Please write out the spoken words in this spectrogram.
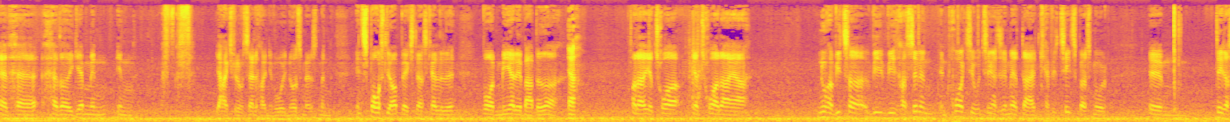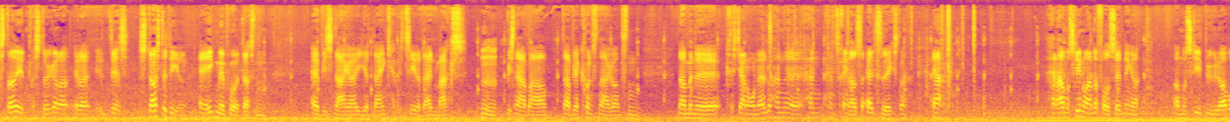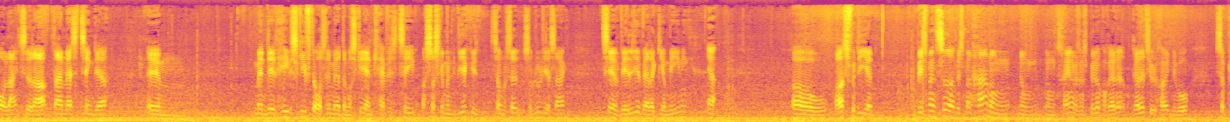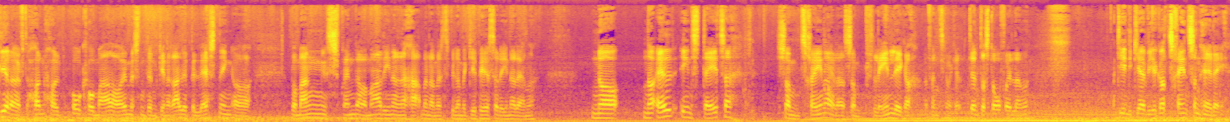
at have, have været igennem en, en jeg har ikke spillet på særlig højt niveau i noget som helst, men en sportslig opvækst, lad os kalde det det, hvor det mere det er bare bedre. Ja. Og der, jeg, tror, jeg tror, der er... Nu har vi taget... Vi, vi har selv en, en proaktiv ting til det med, at der er et kapacitetsspørgsmål. Øhm, det er der stadig et par stykker, der... Eller det største delen er ikke med på, at der er sådan... At vi snakker i, at der er en kapacitet, og der er et max. Mm-mm. Vi snakker bare om... Der bliver kun snakket om sådan... Nå, men øh, Cristiano Ronaldo, han, øh, han, han træner altså altid ekstra. Ja. Han har måske nogle andre forudsætninger, og måske bygget op over lang tid, og der, der er en masse ting der. Øhm, men det er et helt skift over til det med, at der måske er en kapacitet, og så skal man virkelig, som du, selv, som du lige har sagt, til at vælge, hvad der giver mening. Ja. Og også fordi, at hvis man sidder, hvis man har nogle, nogle, nogle træner, hvis man spiller på rela- relativt højt niveau, så bliver der efterhånden holdt ok meget øje med sådan den generelle belastning, og hvor mange sprinter, hvor meget det ene det andet har man, når man spiller med GPS og det ene og det andet. Når, når alle ens data som træner eller som planlægger, hvad fanden skal man kalde det, den der står for et eller andet, de indikerer, at vi kan godt træne sådan her i dag.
